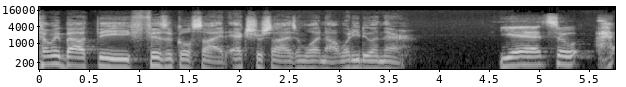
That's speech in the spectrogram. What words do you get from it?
Tell me about the physical side, exercise and whatnot. What are you doing there? Yeah, so I,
